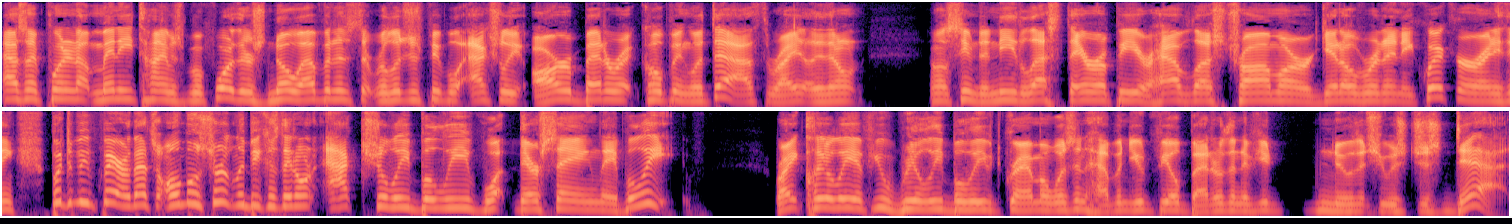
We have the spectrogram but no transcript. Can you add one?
As I pointed out many times before, there's no evidence that religious people actually are better at coping with death, right? They don't don't seem to need less therapy or have less trauma or get over it any quicker or anything. But to be fair, that's almost certainly because they don't actually believe what they're saying they believe. Right? Clearly, if you really believed grandma was in heaven, you'd feel better than if you knew that she was just dead.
